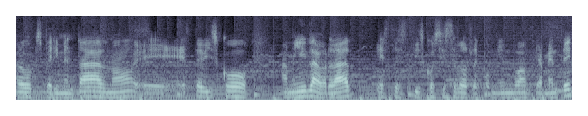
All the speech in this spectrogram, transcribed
algo experimental, ¿no? Eh, este disco, a mí la verdad, este disco sí se los recomiendo ampliamente.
